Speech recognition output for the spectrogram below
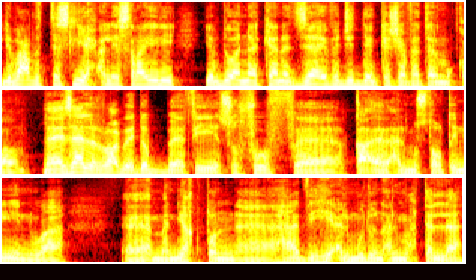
لبعض التسليح الإسرائيلي يبدو أنها كانت زائفة جدا كشفتها المقاومة. لا يزال الرعب يدب في صفوف المستوطنين ومن يقطن هذه المدن المحتلة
